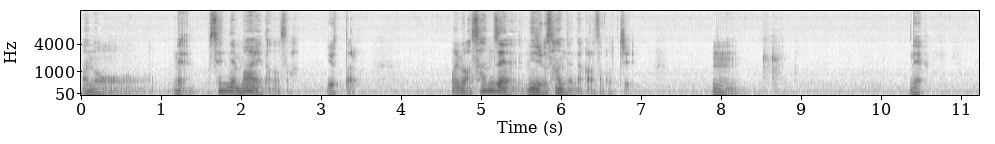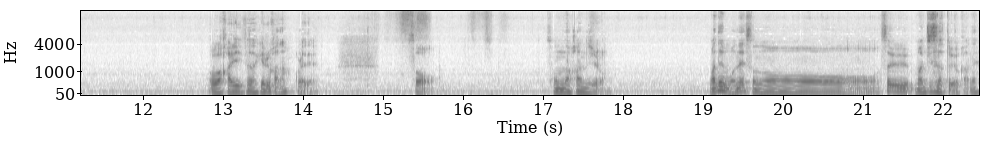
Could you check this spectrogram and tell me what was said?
あのー、ね、1000年前なのさ、言ったら。もう今3023年だからさ、こっち。うん。ね。お分かりいただけるかなこれで。そう。そんな感じよ。まあでもね、その、そういう、まあ、時差というかね、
